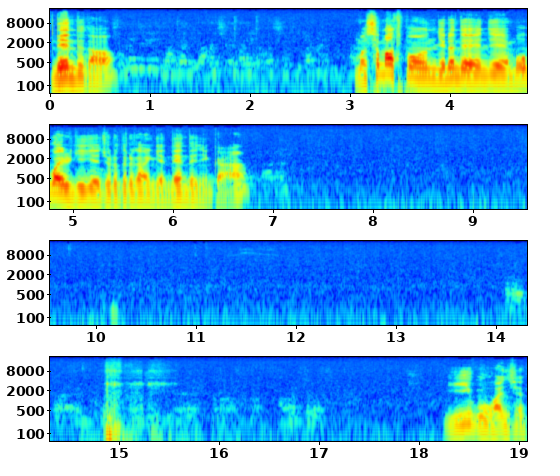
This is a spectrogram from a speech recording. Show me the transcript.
아닙니까? 뭐 스마트폰 이런데 이제 모바일 기기에 주로 들어가는 게 낸드니까. 이구 환신.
